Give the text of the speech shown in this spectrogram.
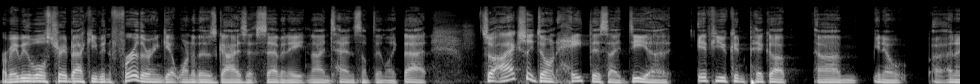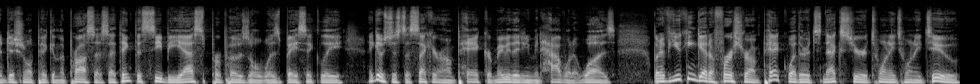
or maybe the Wolves trade back even further and get one of those guys at seven, eight, nine, 10, something like that. So I actually don't hate this idea if you can pick up, um, you know, an additional pick in the process. I think the CBS proposal was basically, I think it was just a second round pick, or maybe they didn't even have what it was. But if you can get a first round pick, whether it's next year or 2022,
